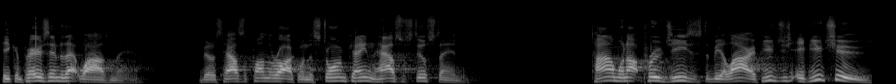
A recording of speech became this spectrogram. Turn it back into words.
he compares him to that wise man. Built his house upon the rock. When the storm came, the house was still standing. Time will not prove Jesus to be a liar. If you, if you choose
